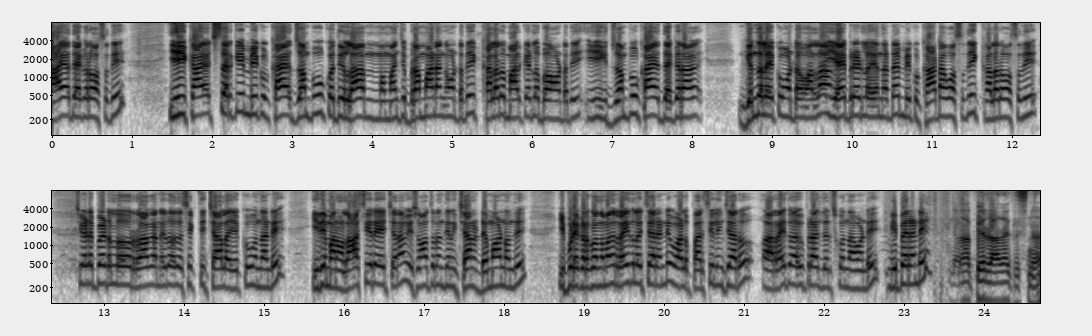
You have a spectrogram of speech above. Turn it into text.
కాయ దగ్గర వస్తుంది. ఈ కాయ వచ్చేసరికి మీకు కాయ జంపు కొద్దిగా లా మంచి బ్రహ్మాండంగా ఉంటుంది. కలర్ మార్కెట్లో బాగుంటుంది. ఈ జంపు కాయ దగ్గర గింజలు ఎక్కువ ఉండటం వల్ల ఈ హైబ్రిడ్లో ఏంటంటే మీకు కాటా వస్తుంది కలర్ వస్తుంది. చీడపీడలు రోగ నిరోధక శక్తి చాలా ఎక్కువ ఉందండి. ఇది మనం లాస్ట్ ఇయర్ ఇచ్చాము ఈ సంవత్సరం దీనికి చాలా డిమాండ్ ఉంది. ఇప్పుడు ఇక్కడ కొంతమంది రైతులు వచ్చారండి వాళ్ళు పరిశీలించారు. ఆ రైతు అభిప్రాయాలు తెలుసుకుందామండి. మీ పేరండి? నా పేరు రాధాకృష్ణ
